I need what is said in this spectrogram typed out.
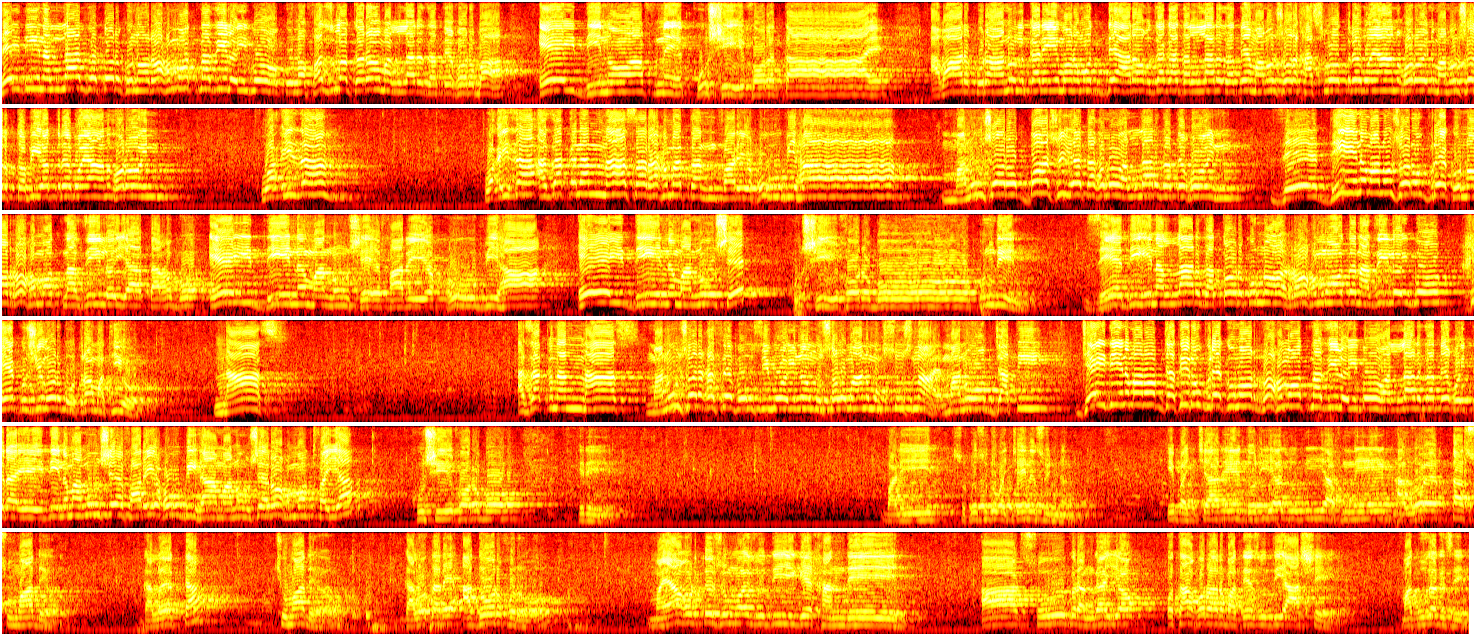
যেই দিন আল্লাহর জাতর কোনো রহমত নাজিল হইব, কোনো ফজল করম আল্লাহর জাতে করবা, এই দিনও আপনি খুশি করতায়। আবার কোরআনুল কারীমের মধ্যে আর জায়গাত আল্লাহর যাতে মানুষের খাসলতরে বয়ান করইন মানুষের তবিয়তরে বয়ান করইন ওয়া ইযা ওয়াইজা আজাকনান নাস রাহমাতান ফারিহু বিহা মানুষের অভ্যাস হইয়া থাকল আল্লাহর যাতে হইন, যে দিন মানুষের উপরে কোনো রহমত নাজিল হইয়া থাকব এই দিন মানুষে ফারিহু বিহা, এই দিন মানুষে খুশি করব। কোন দিন? যে দিন আল্লাহর জাতর কোনো রহমত নাজিল হইব, সে খুশি করব, তোরা মাথিও নাচ আজাকনান নাস, মানুষের কাছে পৌঁছিব ইনো মুসলমান মখসুস নাই। মানব জাতি, যেই দিন মানব জাতির উপরে কোন রহমত নাজিল হইব, আল্লাহর যাতে কইতরা এই দিন মানুষে ফারি হৌ বিহা, মানুষে রহমত পাইয়া খুশি করব। রে বাড়ির ছোট ছোট বাচ্চাই না শুন এই বাচ্চারে দরিয়া যদি আপনি গালো একটা চুমা দেও গালো একটা চুমা দেও গালো তারে আদর করো। মায়া করতে সময় যদি ইগে খান্দে, আর চোখ রাঙ্গাইয়া কথা করার বাদে যদি আসে, মাত বুঝা গেছে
